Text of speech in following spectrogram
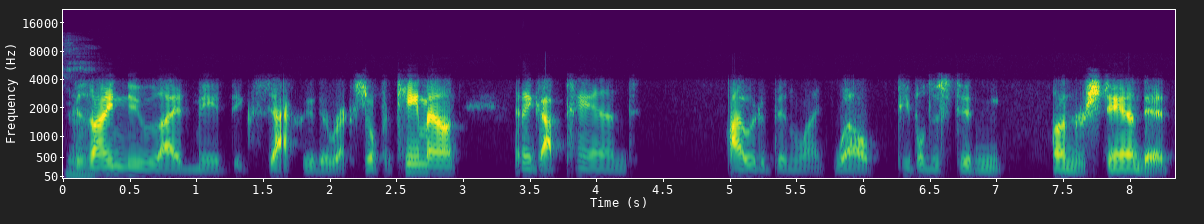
because Yeah. I knew I had made exactly the record. So if it came out and it got panned, I would have been like, well, people just didn't understand it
